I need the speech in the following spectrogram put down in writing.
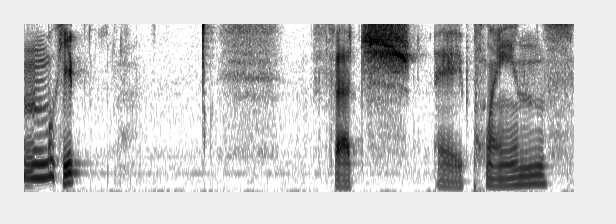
Mm, we'll keep. Fetch a Plains.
